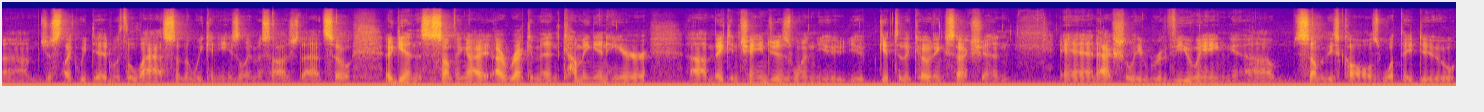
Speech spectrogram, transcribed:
um, just like we did with the last so that we can easily massage that. So again this is something I, I recommend coming in here uh, making changes when you, you get to the coding section and actually reviewing uh, some of these calls, what they do.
